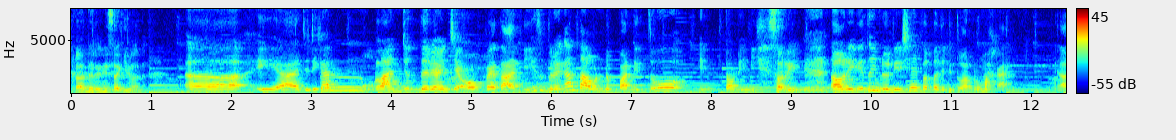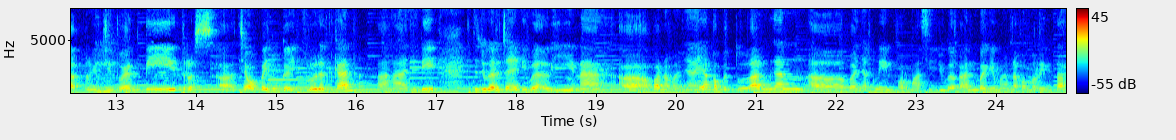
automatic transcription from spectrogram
Kalau dari Nisa gimana? Eh, iya, jadi kan lanjut dari yang COP tadi, sebenarnya kan tahun depan itu in- tahun ini, sorry, tahun ini tuh Indonesia bakal jadi tuan rumah kan, Eh, G20, terus eh, COP juga included kan, nah, nah, jadi itu juga rencananya di Bali. Nah, eh, apa namanya ya kebetulan kan eh, banyak nih informasi juga kan bagaimana pemerintah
